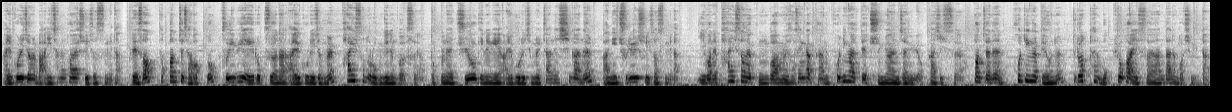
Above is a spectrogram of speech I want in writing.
알고리즘을 많이 참고할 수 있었습니다. 그래서 첫 번째 작업도 VBA로 구현한 알고리즘을 파이썬으로 옮기는 거였어요. 덕분에 주요 기능의 알고리즘을 짜는 시간을 많이 줄일 수 있었습니다. 이번에 파이썬을 공부하면서 생각한 코딩할 때 중요한 점이 몇 가지 있어요. 첫 번째는 코딩을 배우는 뚜렷한 목표가 있어야 한다는 것입니다.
